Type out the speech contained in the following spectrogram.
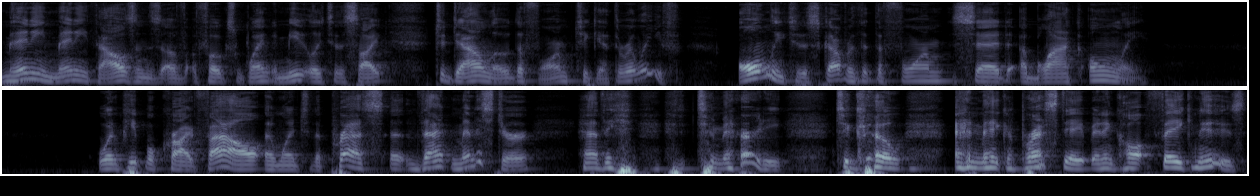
many, many thousands of folks went immediately to the site to download the form to get the relief only to discover that the form said a black only. When people cried foul and went to the press, uh, that minister had the temerity to go and make a press statement and call it fake news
